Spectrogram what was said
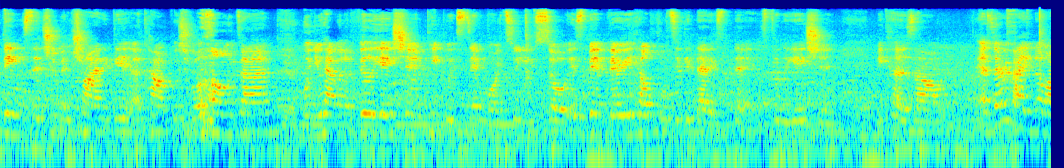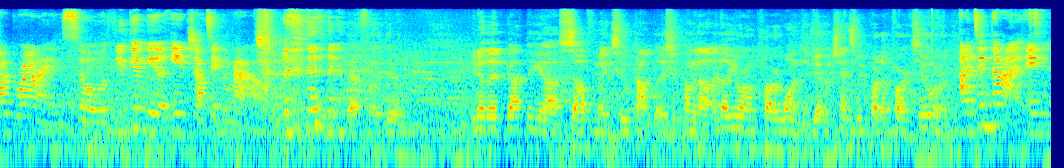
things that you've been trying to get accomplished for a long time. When you have an affiliation, people extend more to you. So it's been very helpful to get that, that affiliation because um, as everybody know, I grind. So if you give me an inch, I'll take a mile. definitely do. You know, they've got the uh, Self-Made 2 compilation coming out. I know you were on part 1. Did you have a chance to be part of part 2? Or? I did not. And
